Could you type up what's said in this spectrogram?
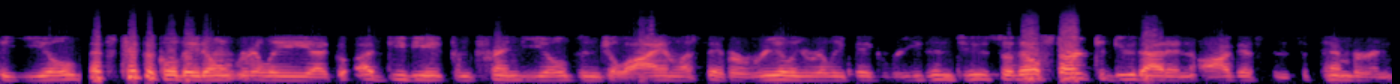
the yield. That's typical. They don't really uh, uh, deviate from trend yields in July unless they have a really, really big reason to. So they'll start to do that in August and September. And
